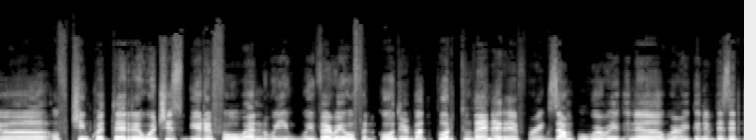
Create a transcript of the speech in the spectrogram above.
uh of Cinque Terre, which is beautiful, and we we very often go there. But Porto Venere, for example, where we're gonna where we're gonna visit,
